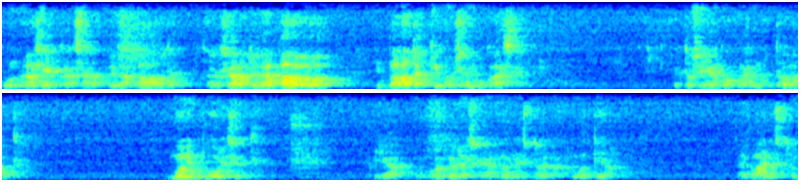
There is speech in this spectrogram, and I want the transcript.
kun asiakkaat saavat hyvää, palautetta, saavat hyvää palvelua, niin palautekin on sen mukaista. Ja tosiaan kokoelmat ovat monipuoliset ja oikeudellisia aineistoja valtio päiväaineiston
